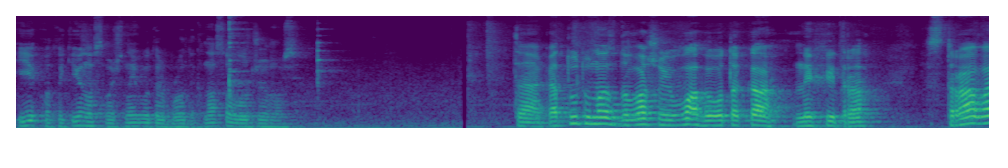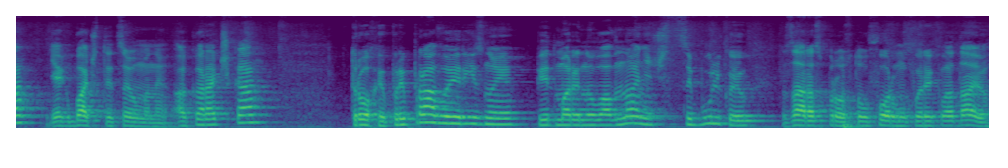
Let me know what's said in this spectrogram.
І отакий у нас смачний бутербродик. Насолоджуємось. Так, а тут у нас до вашої уваги отака нехитра страва. Як бачите, це у мене окорочка. Трохи приправи різної, підмаринував на ніч з цибулькою. Зараз просто у форму перекладаю,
